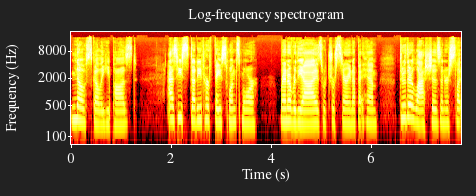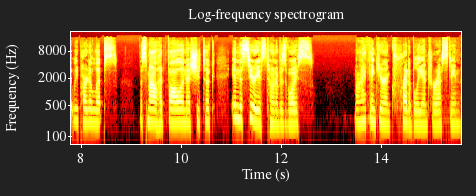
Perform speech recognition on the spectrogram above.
No, Scully, he paused. As he studied her face once more, ran over the eyes which were staring up at him, through their lashes and her slightly parted lips. The smile had fallen as she took in the serious tone of his voice. I think you're incredibly interesting.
